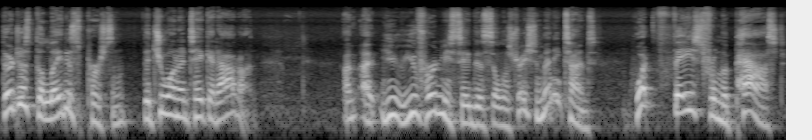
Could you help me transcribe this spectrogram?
they're just the latest person that you want to take it out on. I, you, you've heard me say this illustration many times. What face from the past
